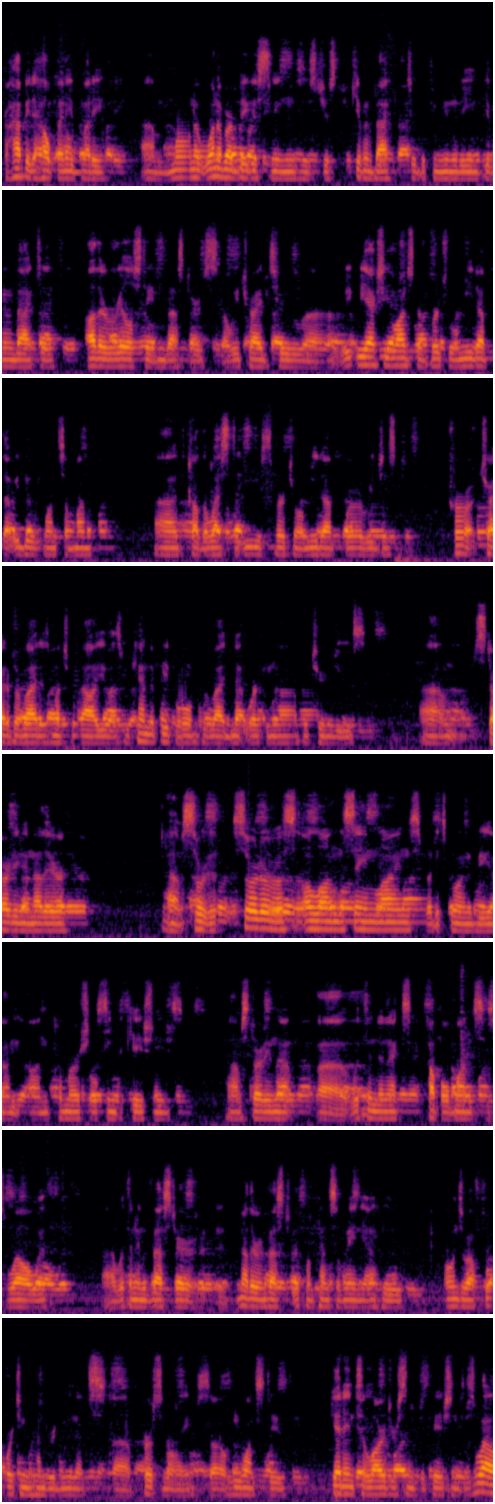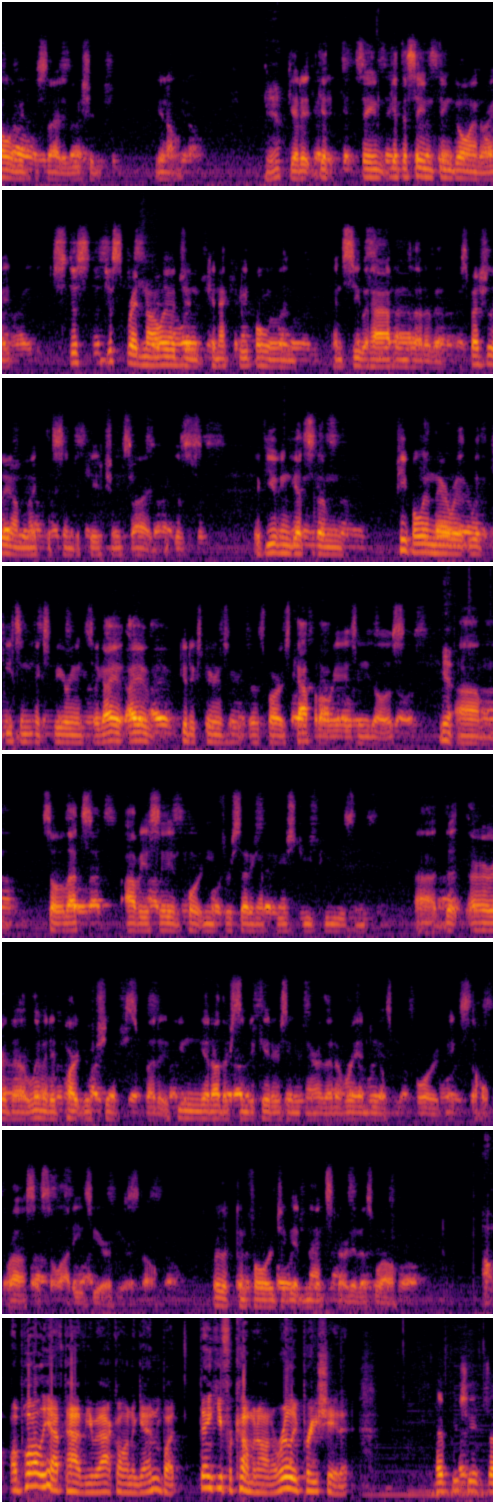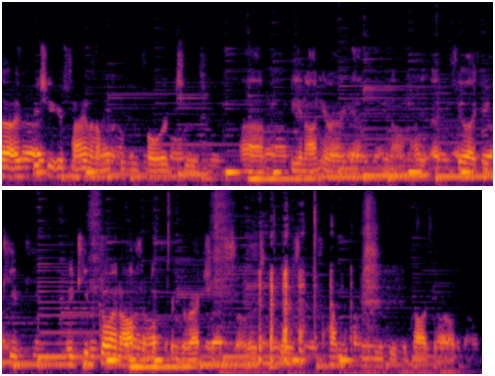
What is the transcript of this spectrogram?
happy to help anybody. Um, one of one of our biggest things is just giving back to the community and giving back to other real estate investors. So we tried to uh, we, we actually launched a virtual meetup that we do once a month. Uh, it's called the West to East Virtual Meetup, where we just pro- try to provide as much value as we can to people and provide networking opportunities. Um, starting another um, sort of sort of along the same lines, but it's going to be on, on commercial syndications. Um, starting that uh, within the next couple months as well with uh, with an investor, another investor from Pennsylvania who owns about 1,400 units uh, personally. So he wants to get into larger syndications as well, and we decided we should, you know, Yeah. get it get the same get the same thing going right just just spread knowledge and connect people and and see what happens out of it especially on like the syndication side because if you can get some people in there with, with decent experience like I, I have good experience as far as capital raising goes Yeah. um, so that's obviously important for setting up these GPs and uh, the, or the limited partnerships. But if you can get other syndicators in there that have ran deals before, it makes the whole process a lot easier. So we're looking forward to getting that started as well. I'll, I'll probably have to have you back on again, but thank you for coming on. I really appreciate it. I appreciate uh, I appreciate your time, and I'm looking forward to um, being on here again. You know, I, I feel like we keep we keep going off in different directions, so there's, there's a hundred things we could talk about.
